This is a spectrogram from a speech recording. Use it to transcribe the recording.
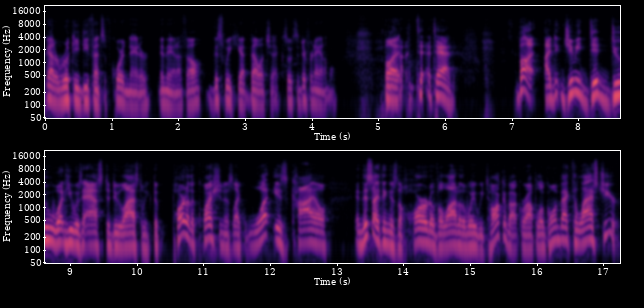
got a rookie defensive coordinator in the NFL. This week you got Belichick, so it's a different animal. But T- Tad. but I do, Jimmy did do what he was asked to do last week. The part of the question is like, what is Kyle? And this I think is the heart of a lot of the way we talk about Garoppolo, going back to last year.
